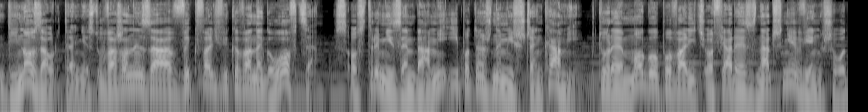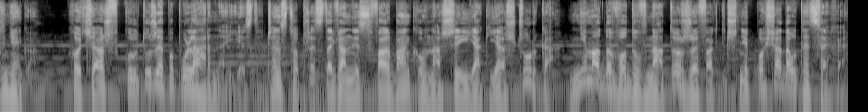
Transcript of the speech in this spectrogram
Dinozaur ten jest uważany za wykwalifikowanego łowcę z ostrymi zębami i potężnymi szczękami, które mogą powalić ofiarę znacznie większą od niego. Chociaż w kulturze popularnej jest często przedstawiany z falbanką na szyi jak jaszczurka, nie ma dowodów na to, że faktycznie posiadał tę cechę.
